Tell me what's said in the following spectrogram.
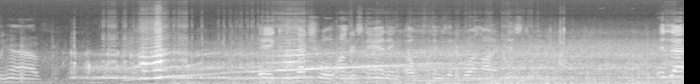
We have a contextual understanding of things that are going on in history. Is that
